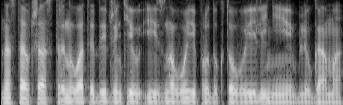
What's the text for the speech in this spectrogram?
Настав час тренувати диджентів із нової продуктової лінії Блюгамма.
